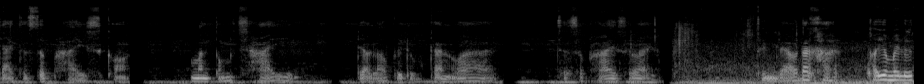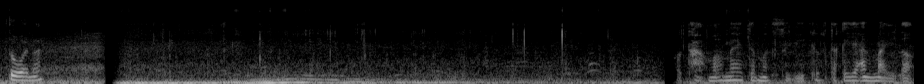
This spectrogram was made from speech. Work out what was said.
อยากจะเซอร์ไพรส์ก่อน มันต้องใช้ เดี๋ยวเราไปดูกันว่าจะเซอร์ไพรส์อะไร ถึงแล้วนะคะ เขายังไม่รู้ตัวนะเขาถามว่าแม่จะมาซื้อรถจักรยานใหม่เหรอ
